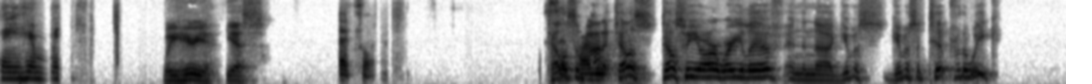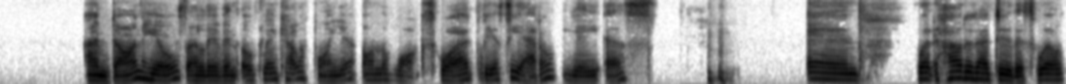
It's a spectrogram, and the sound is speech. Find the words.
Can you hear me? We hear you. Yes. Excellent. Tell us about it. Tell us tell us who you are, where you live, and then uh, give us give us a tip for the week. I'm Dawnn Hills. I live in Oakland, California on the Walk Squad via Seattle. Yes. and what how did I do this? Well,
